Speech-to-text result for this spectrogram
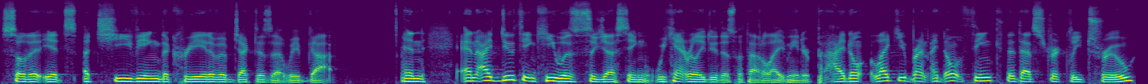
so that it's achieving the creative objectives that we've got and and I do think he was suggesting we can't really do this without a light meter. But I don't like you, Brent. I don't think that that's strictly true.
